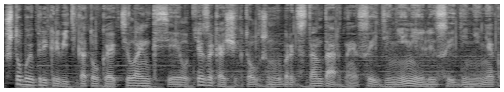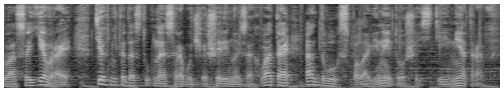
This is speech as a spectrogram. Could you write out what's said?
Чтобы прикрепить каток Actiline к сеялке, заказчик должен выбрать стандартное соединение или соединение класса Евро. Техника доступна с рабочей шириной захвата от 2,5 до 6 метров.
